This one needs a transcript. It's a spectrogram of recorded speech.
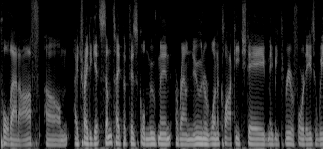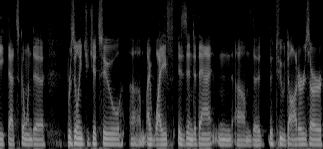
pull that off um, I try to get some type of physical movement around noon or one o'clock each day maybe three or four days a week that's going to Brazilian Jiu Jitsu. Um, my wife is into that, and um, the the two daughters are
